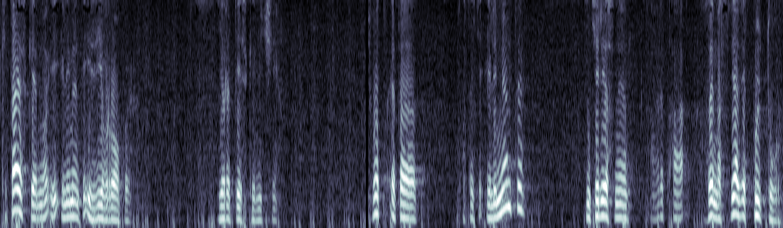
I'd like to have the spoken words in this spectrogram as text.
китайские, но и элементы из Европы, европейские мечи. Вот это вот эти элементы интересные говорят о взаимосвязи культур.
